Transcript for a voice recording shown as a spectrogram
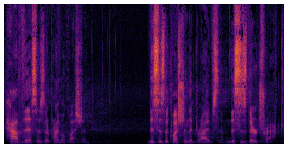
have this as their primal question. This is the question that drives them, this is their track.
